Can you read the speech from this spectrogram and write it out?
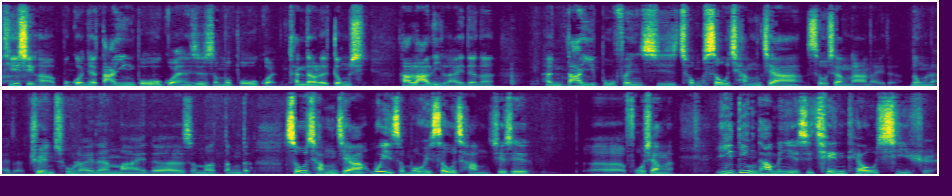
提醒哈，不管在大英博物馆还是什么博物馆看到的东西，它哪里来的呢？很大一部分是从收藏家手上拿来的、弄来的、捐出来的、买的什么等等。收藏家为什么会收藏这些呃佛像呢？一定他们也是千挑细选。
